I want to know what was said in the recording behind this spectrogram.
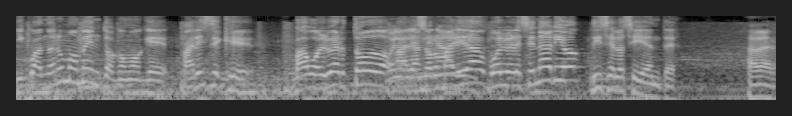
y cuando en un momento como que parece que va a volver todo Vuelve a la escenario. normalidad, vuelve al escenario, dice lo siguiente. A ver,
